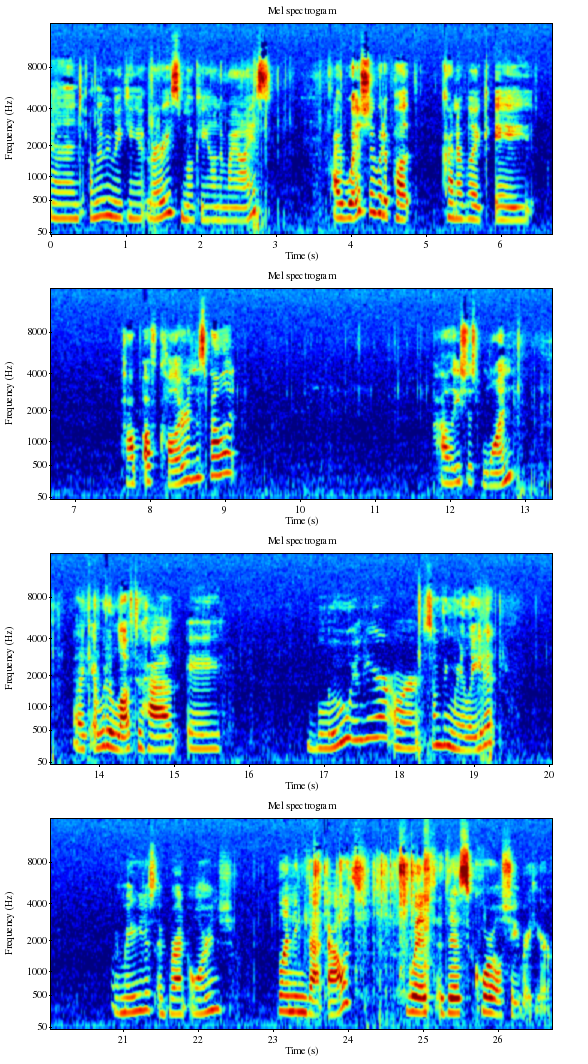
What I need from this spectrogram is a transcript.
And I'm going to be making it very smoky under my eyes. I wish I would have put kind of like a pop of color in this palette at least just one. Like, I would have loved to have a blue in here or something related. Or maybe just a bright orange. Blending that out with this coral shade right here.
